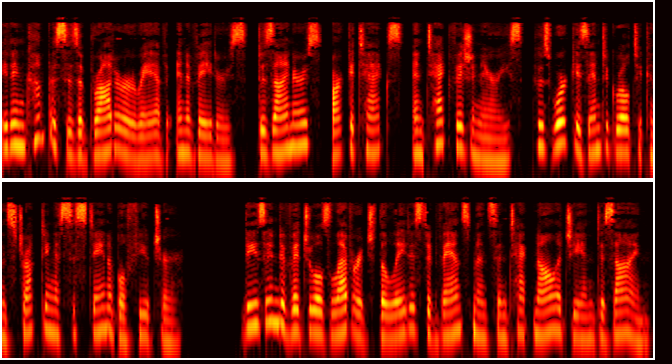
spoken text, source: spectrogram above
It encompasses a broader array of innovators, designers, architects, and tech visionaries whose work is integral to constructing a sustainable future. These individuals leverage the latest advancements in technology and design,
